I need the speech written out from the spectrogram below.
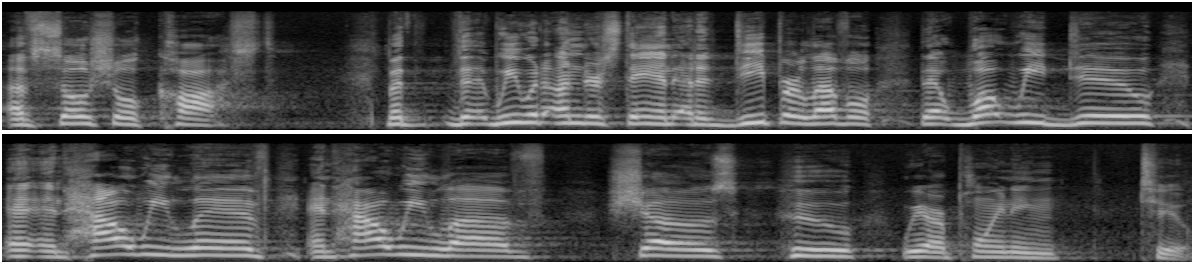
of social cost. But that we would understand at a deeper level that what we do and, and how we live and how we love shows who we are pointing to.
